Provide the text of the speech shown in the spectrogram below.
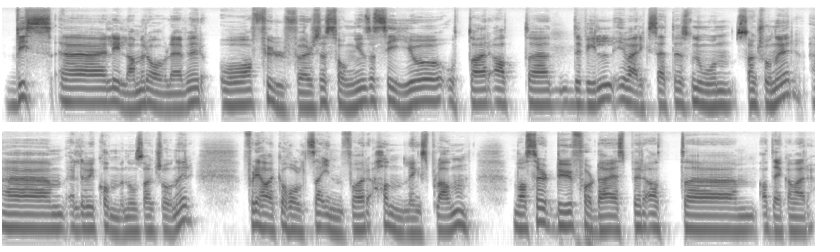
hvis eh, Lillehammer overlever og fullfører sesongen, så sier jo Ottar at eh, det vil iverksettes noen sanksjoner. Eh, eller det vil komme noen sanksjoner for de har ikke holdt seg innenfor handlingsplanen. Hva ser du for deg, Esper, at, uh, at det kan være?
